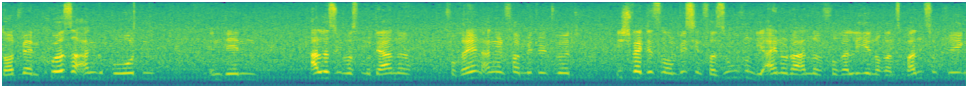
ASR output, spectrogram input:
Dort werden Kurse angeboten, in denen alles über das moderne Forellenangeln vermittelt wird. Ich werde jetzt noch ein bisschen versuchen, die ein oder andere Forelle hier noch ans Band zu kriegen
